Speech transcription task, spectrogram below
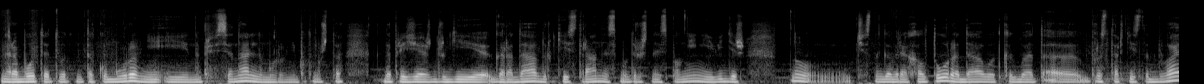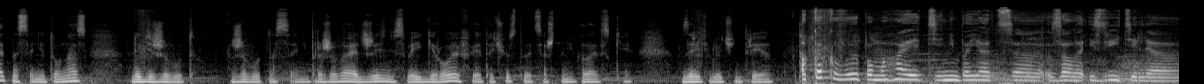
работают вот на таком уровне и на профессиональном уровне, потому что когда приезжаешь в другие города, в другие страны, смотришь на исполнение и видишь, ну, честно говоря, халтура, да, вот как бы от, э, просто артист отбывает на сцене, то у нас люди живут, живут на сцене, проживают жизнь своих героев, и это чувствуется, что николаевские зрители очень приятно. А как вы помогаете не бояться зала и зрителя?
